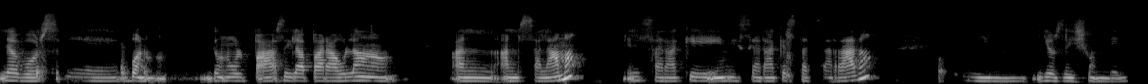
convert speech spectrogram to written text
Llavors, eh, bueno, dono el pas i la paraula al, al Salama. Ell serà qui iniciarà aquesta xerrada i, i us deixo amb ell.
